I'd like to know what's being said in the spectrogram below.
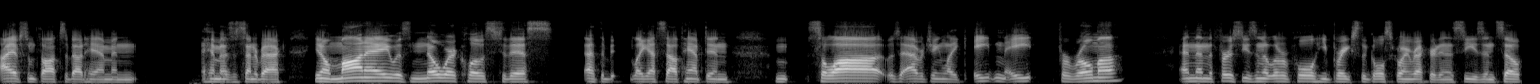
I have some thoughts about him and him as a center back. You know, Mane was nowhere close to this at the like at Southampton. Salah was averaging like eight and eight for Roma, and then the first season at Liverpool, he breaks the goal scoring record in a season. So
